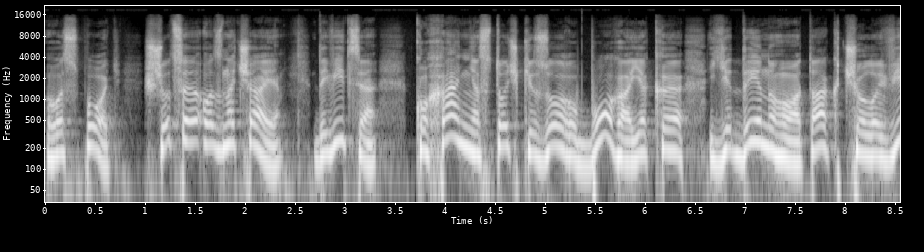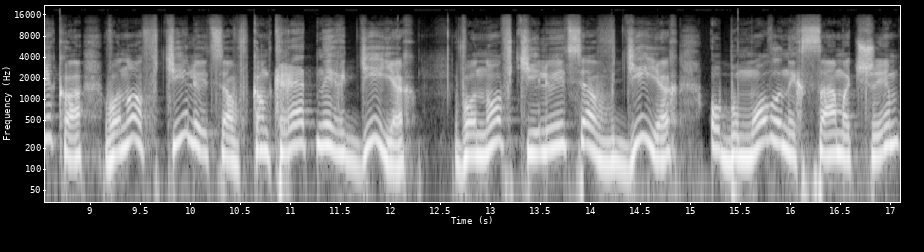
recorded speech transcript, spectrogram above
Господь. Що це означає? Дивіться, кохання з точки зору Бога, як єдиного так, чоловіка, воно втілюється в конкретних діях. Воно втілюється в діях, обумовлених саме чим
